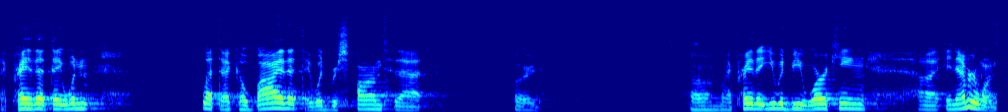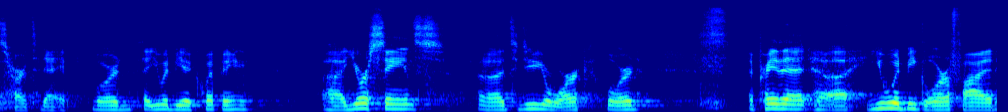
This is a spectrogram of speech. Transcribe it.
I pray that they wouldn't let that go by, that they would respond to that, Lord. Um, I pray that you would be working uh, in everyone's heart today, Lord, that you would be equipping uh, your saints uh, to do your work, Lord. I pray that uh, you would be glorified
